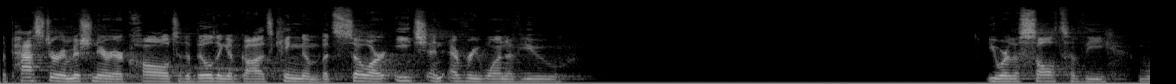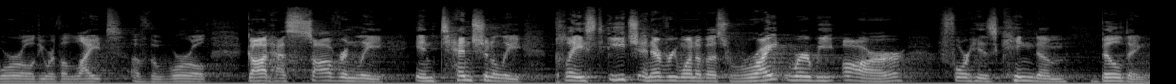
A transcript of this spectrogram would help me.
The pastor and missionary are called to the building of God's kingdom, but so are each and every one of you. You are the salt of the world. You are the light of the world. God has sovereignly, intentionally placed each and every one of us right where we are for his kingdom building.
